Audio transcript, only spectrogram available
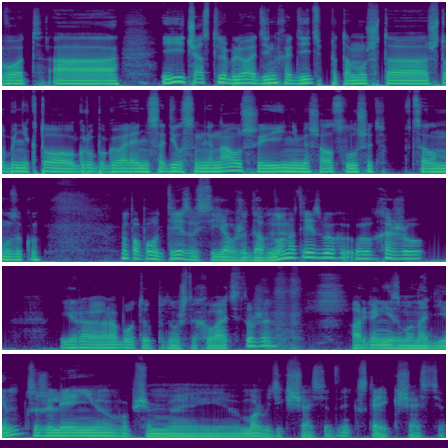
Вот. А, и часто люблю один ходить, потому что, чтобы никто, грубо говоря, не садился мне на уши и не мешал слушать в целом музыку. Ну, по поводу трезвости я уже давно на трезвую э, хожу и работаю, потому что хватит уже. Организм он один, к сожалению. В общем, и, может быть, и к счастью. Скорее, к счастью.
